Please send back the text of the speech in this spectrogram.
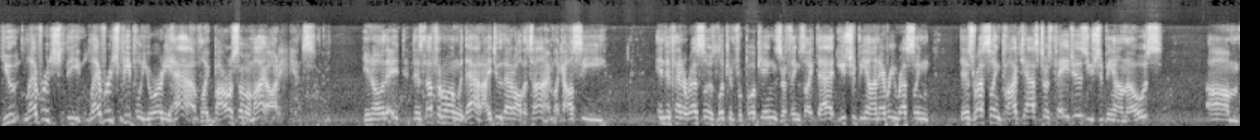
you leverage the leverage people you already have. Like borrow some of my audience. You know, it, there's nothing wrong with that. I do that all the time. Like I'll see independent wrestlers looking for bookings or things like that. You should be on every wrestling. There's wrestling podcasters pages. You should be on those. Um,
